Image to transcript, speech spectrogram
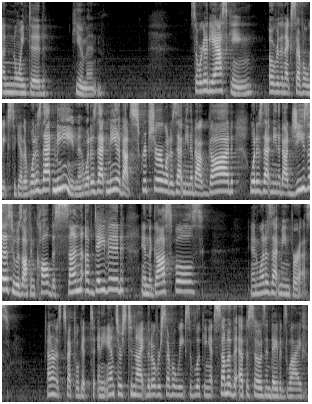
anointed human. So we're going to be asking over the next several weeks together. What does that mean? What does that mean about Scripture? What does that mean about God? What does that mean about Jesus, who is often called the Son of David in the Gospels? And what does that mean for us? I don't expect we'll get to any answers tonight, but over several weeks of looking at some of the episodes in David's life,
